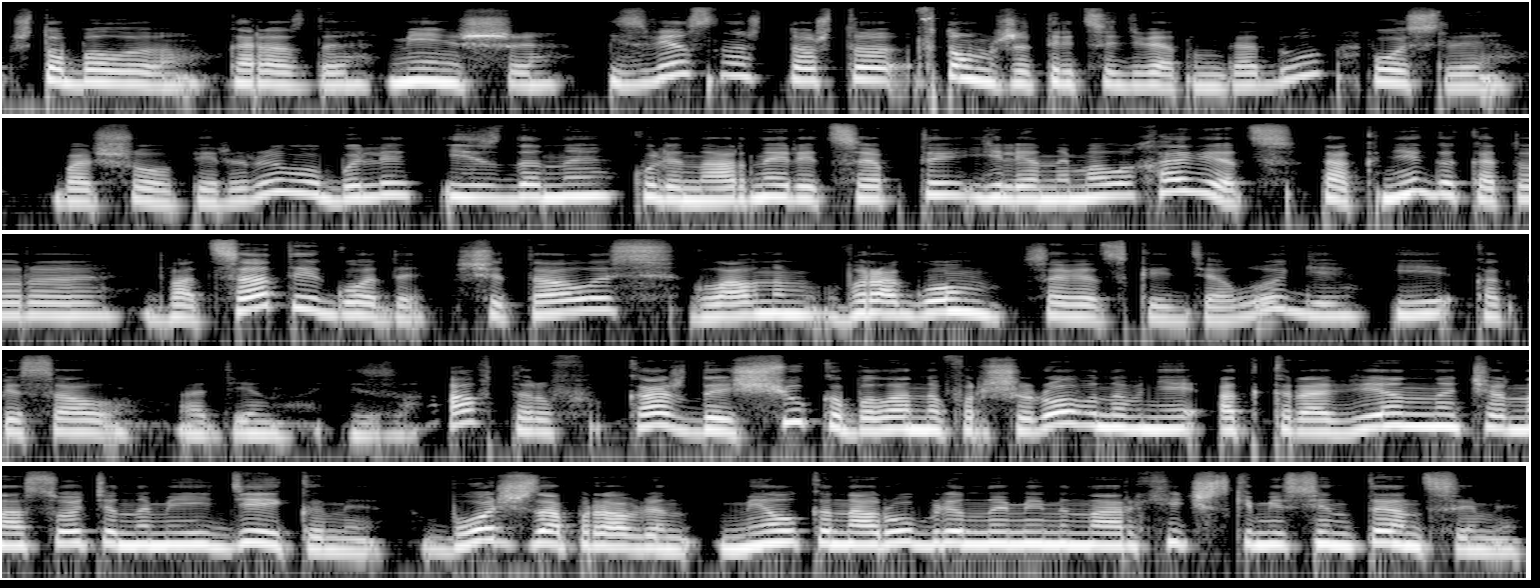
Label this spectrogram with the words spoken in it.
Что было гораздо меньше известно, то, что в том же 1939 году, после большого перерыва были изданы кулинарные рецепты Елены Малаховец. Та книга, которая в 20-е годы считалась главным врагом советской идеологии. И, как писал один из авторов, каждая щука была нафарширована в ней откровенно черносотенными идейками. Борщ заправлен мелко нарубленными монархическими сентенциями.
